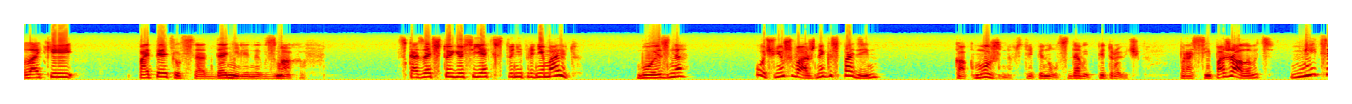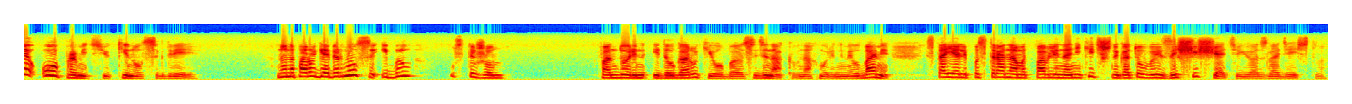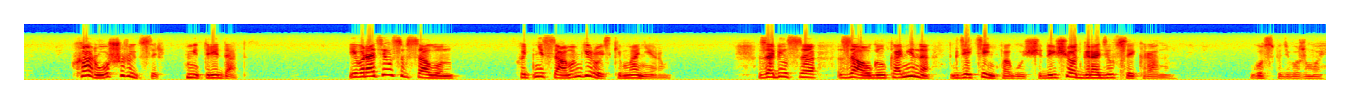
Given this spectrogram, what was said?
Лакей попятился от Данилиных взмахов. Сказать, что ее сиятельство не принимают? Боязно. Очень уж важный господин. Как можно, встрепенулся Давыд Петрович. Проси пожаловать. Митя опрометью кинулся к двери. Но на пороге обернулся и был устыжен. Фандорин и Долгорукий, оба с одинаково нахмуренными лбами, стояли по сторонам от Павлины Никитичны, готовые защищать ее от злодейства. Хорош рыцарь, Митридат. И воротился в салон, хоть не самым геройским манером. Забился за угол камина, где тень погуще, да еще отгородился экраном. Господи, боже мой!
